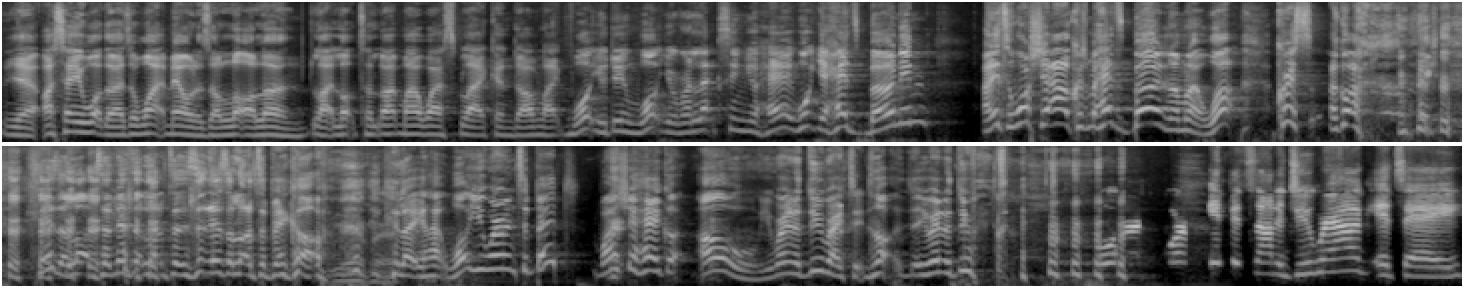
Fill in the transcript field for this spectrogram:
yeah, I tell you what though, as a white male, there's a lot I learned. Like, lot to like my wife's black, and I'm like, what you're doing? What you're relaxing your hair? What your head's burning? I need to wash it out because my head's burning. I'm like, what, Chris? I got. like, there's a lot to there's a lot to there's a lot to pick up. Yeah, bro. you're like, you're like, what are you wearing to bed? Why Why's your hair got? Oh, you're wearing a do rag. To, it's not. You're wearing a do rag. or or if it's not a do-rag it's a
